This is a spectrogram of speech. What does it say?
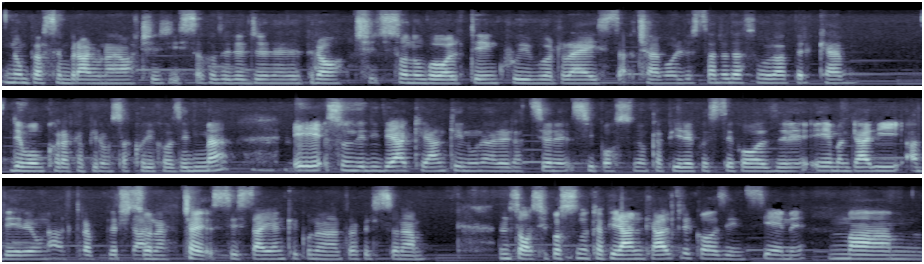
non per sembrare una narcisista, cose del genere, però ci sono volte in cui vorrei, sta- cioè voglio stare da sola perché devo ancora capire un sacco di cose di me e sono dell'idea che anche in una relazione si possono capire queste cose e magari avere un'altra persona, cioè se stai anche con un'altra persona, non so, si possono capire anche altre cose insieme, ma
